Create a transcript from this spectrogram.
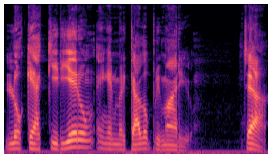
lo que adquirieron en el mercado primario. O sea,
